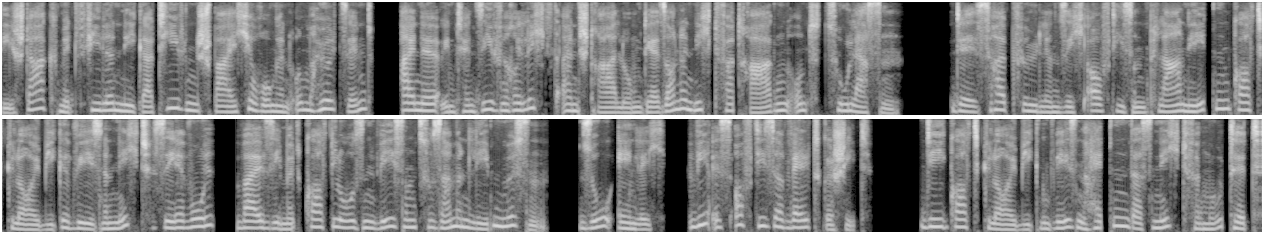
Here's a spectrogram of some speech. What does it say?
die stark mit vielen negativen Speicherungen umhüllt sind, eine intensivere Lichteinstrahlung der Sonne nicht vertragen und zulassen Deshalb fühlen sich auf diesem Planeten gottgläubige Wesen nicht sehr wohl, weil sie mit gottlosen Wesen zusammenleben müssen, so ähnlich, wie es auf dieser Welt geschieht. Die gottgläubigen Wesen hätten das nicht vermutet,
